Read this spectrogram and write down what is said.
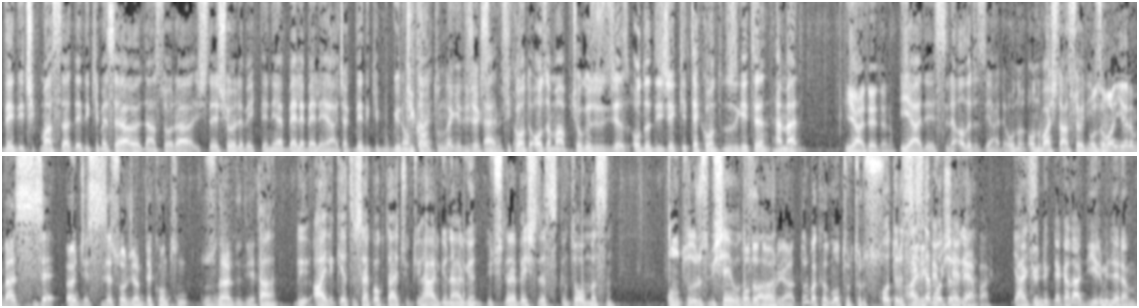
Dedi çıkmazsa dedi ki mesela öğleden sonra işte şöyle bekleniyor bele bele yağacak. Dedi ki bugün Oktay- Tikontunla gideceksin Evet, işte. tikontu. O zaman çok özür dileyeceğiz. O da diyecek ki tek kontunuzu getirin. Hemen İade edelim. iadesini alırız yani. Onu onu baştan söyleyeyim. O ben. zaman yarın ben size önce size soracağım dekontunuz nerede diye. tamam. Bir aylık yatırsak Oktay çünkü her gün her gün 3 lira 5 lira sıkıntı olmasın. Unutuluruz bir şey olur O da falan. doğru ya. Dur bakalım oturturuz. Sistem Aylıkta bir oturur şey de ya. yapar. Yani Yani günlük ne kadar? 20 lira mı?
